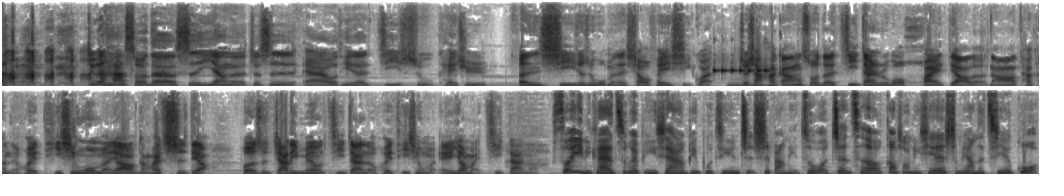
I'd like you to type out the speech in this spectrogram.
就跟他说的是一样的，就是 AIoT 的技术可以去分析，就是我们的消费习惯。嗯就像他刚刚说的，鸡蛋如果坏掉了，然后他可能会提醒我们要赶快吃掉，或者是家里没有鸡蛋了，会提醒我们，哎，要买鸡蛋哦。所以你看，智慧冰箱并不仅只是帮你做侦测，告诉你些什么样的结果，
